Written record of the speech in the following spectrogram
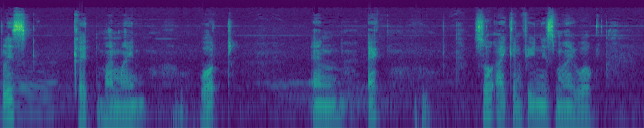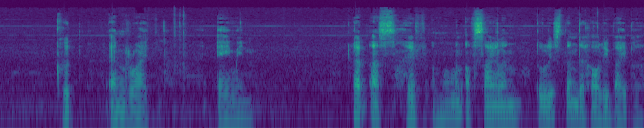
Please guide my mind, word, and act so I can finish my work good and right. Amen. Let us have a moment of silence to listen the Holy Bible.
